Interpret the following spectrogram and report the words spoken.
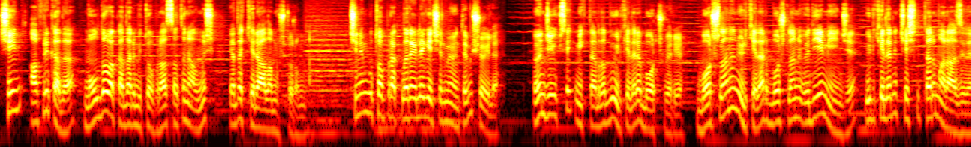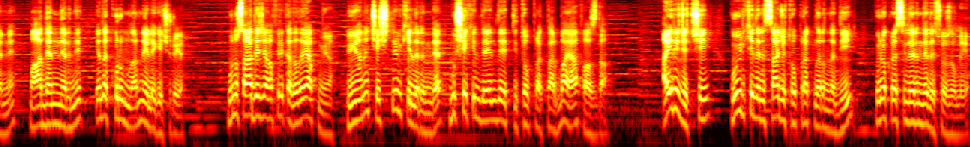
Çin, Afrika'da Moldova kadar bir toprağı satın almış ya da kiralamış durumda. Çin'in bu toprakları ele geçirme yöntemi şöyle. Önce yüksek miktarda bu ülkelere borç veriyor. Borçlanan ülkeler borçlarını ödeyemeyince ülkelerin çeşitli tarım arazilerini, madenlerini ya da kurumlarını ele geçiriyor. Bunu sadece Afrika'da da yapmıyor. Dünyanın çeşitli ülkelerinde bu şekilde elde ettiği topraklar bayağı fazla. Ayrıca Çin bu ülkelerin sadece topraklarında değil, bürokrasilerinde de söz alıyor.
